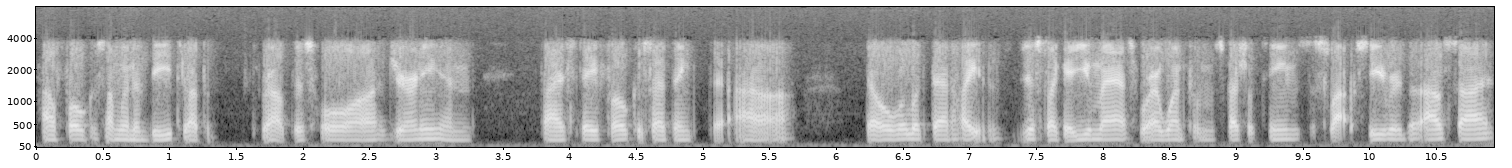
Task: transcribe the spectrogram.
how focused I'm going to be throughout the throughout this whole uh, journey. And if I stay focused, I think that uh, they'll overlook that height. And Just like at UMass, where I went from special teams to slot receiver to outside,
